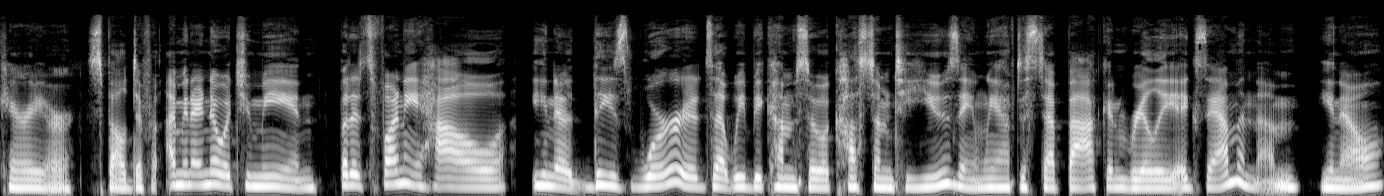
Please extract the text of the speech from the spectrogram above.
carrier spelled different. I mean, I know what you mean, but it's funny how, you know, these words that we become so accustomed to using, we have to step back and really examine them, you know?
